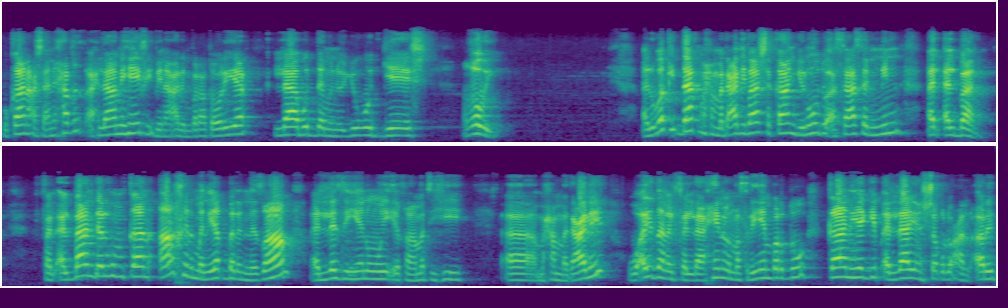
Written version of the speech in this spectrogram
وكان عشان يحقق أحلامه في بناء الإمبراطورية لابد من وجود جيش قوي الوقت ذاك محمد علي باشا كان جنوده أساسا من الألبان. فالألبان دلهم كان آخر من يقبل النظام الذي ينوي إقامته محمد علي. وأيضا الفلاحين المصريين برضو كان يجب أن لا ينشغلوا عن الأرض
